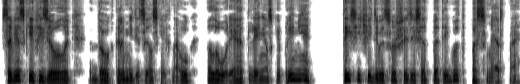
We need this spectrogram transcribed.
Советский физиолог, доктор медицинских наук, лауреат Ленинской премии, 1965 год посмертно.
